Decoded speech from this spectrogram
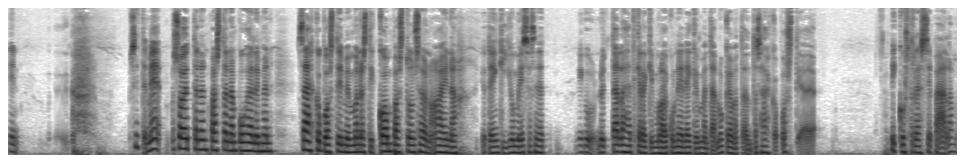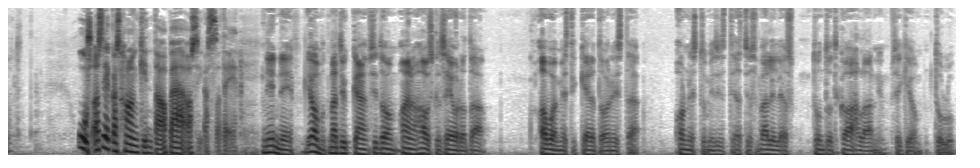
Niin, sitten me soittelen, vastailen puhelimen, sähköpostiin monesti kompastun, se on aina jotenkin jumissa sinne, niin kuin nyt tällä hetkelläkin mulla on joku 40 lukematonta sähköpostia ja pikku stressi päällä, mutta uusi asiakashankintaa pääasiassa teen. Niin, niin. Joo, mutta mä tykkään, sit on aina hauska seurata, avoimesti kertoa niistä onnistumisista, ja jos välillä jos tuntuu, että kahlaa, niin sekin on tullut,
